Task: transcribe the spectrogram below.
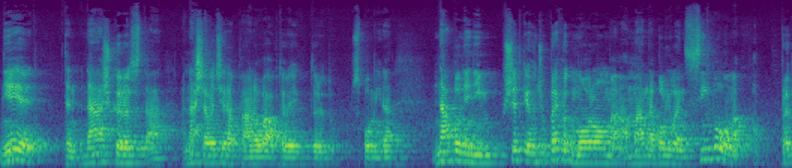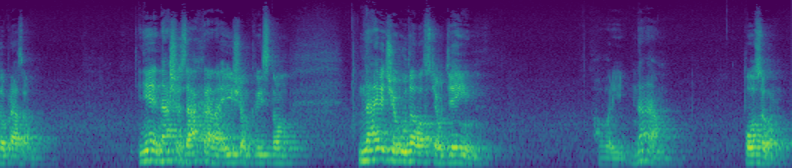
Nie je ten náš krst a, a naša večera pánova, o ktorej, ktoré tu spomína, naplnením všetkého, čo prechod morom a manna boli len symbolom a, a predobrazom. Nie je naša záchrana Ježišom Kristom najväčšou udalosťou dejín. Hovorí nám, pozor.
